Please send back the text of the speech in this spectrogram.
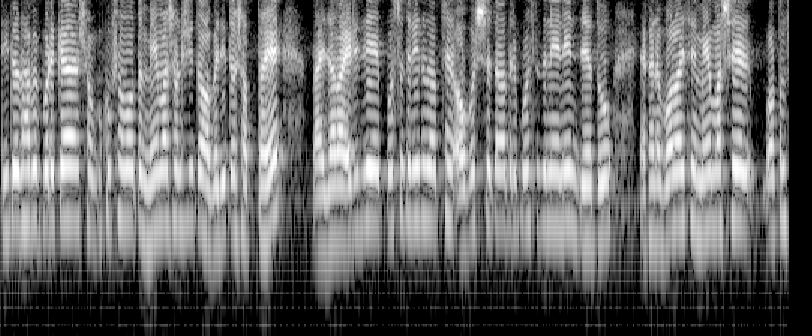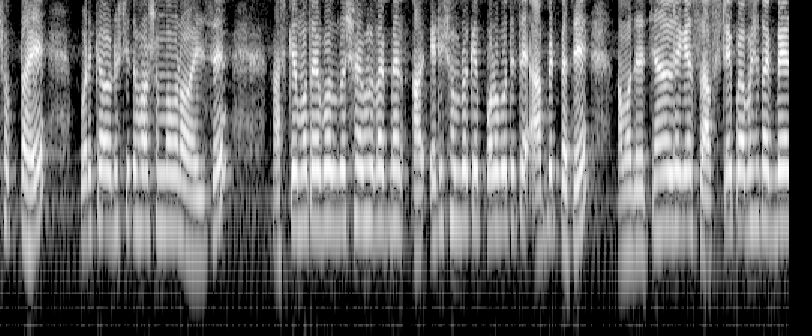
তৃতীয় ধাপের পরীক্ষা খুব সম্ভবত মে মাসে অনুষ্ঠিত হবে দ্বিতীয় সপ্তাহে। তাই যারা এটিতে প্রস্তুতি নিতে যাচ্ছেন, অবশ্যই তাড়াতাড়ি প্রস্তুতি নিয়ে নিন। যেহেতু এখানে বলা হয়েছে মে মাসের প্রথম সপ্তাহে পরীক্ষা অনুষ্ঠিত হওয়ার সম্ভাবনা হয়েছে আজকের মতো এ পর্যন্ত সবাই ভালো থাকবেন। আর এটি সম্পর্কে পরবর্তীতে আপডেট পেতে আমাদের চ্যানেলটিকে সাবস্ক্রাইব করে বসে থাকবেন।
